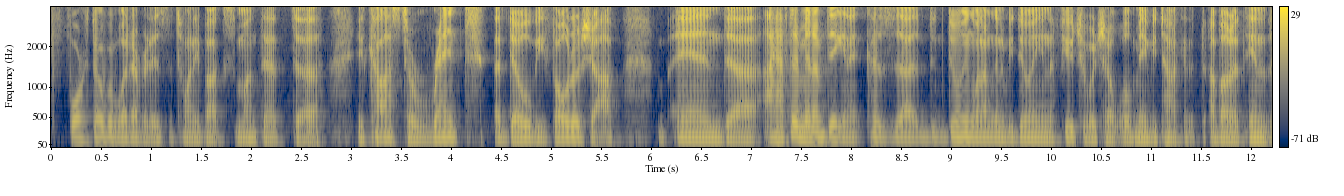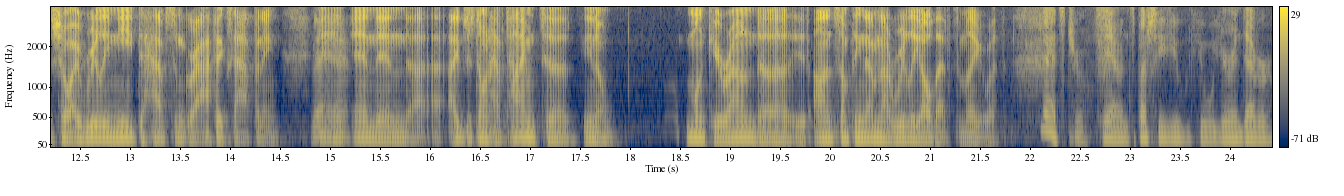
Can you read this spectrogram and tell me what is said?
forked over whatever it is, the 20 bucks a month that uh, it costs to rent Adobe Photoshop. And uh, I have to admit, I'm digging it because uh, d- doing what I'm going to be doing in the future, which I will maybe talk about at the end of the show, I really need to have some graphics happening. Yeah, and, and then I, I just don't have time to, you know, monkey around uh, on something that I'm not really all that familiar with. That's true. Yeah, and especially you, you your endeavor.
